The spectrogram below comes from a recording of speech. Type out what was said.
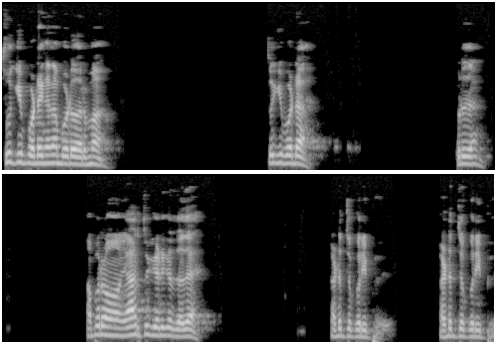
தூக்கி போட்ட எங்கே தான் போடுவாருமா? தூக்கி போட்டா? புரியுதா? அப்புறம் யார் தூக்கி எடுக்கிறது அதை? அடுத்த குறிப்பு அடுத்த குறிப்பு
